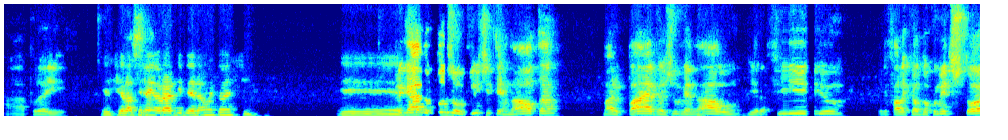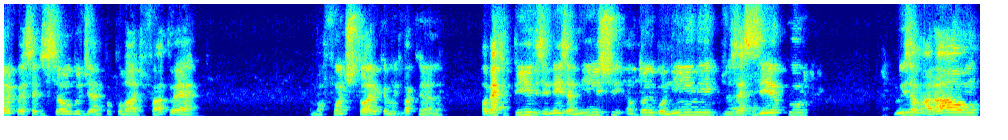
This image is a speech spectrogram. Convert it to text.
Ah, por aí. Esse lá tá tem horário de verão, então é cinco. E... Obrigado a todos os ouvintes, internauta. Mário Paiva, Juvenal, Vieira Filho. Ele fala aqui, ó, documento histórico, essa edição do Diário Popular. De fato, é uma fonte histórica muito bacana. Roberto Pires, Inês Aniche, Antônio Bonini, José Seco, Luiz Amaral,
